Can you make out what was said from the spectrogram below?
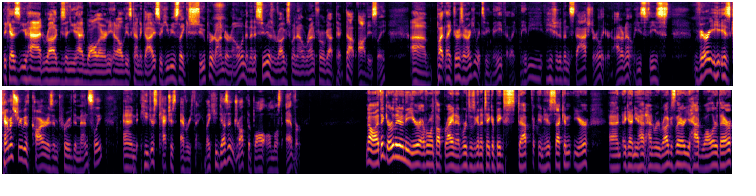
because you had Ruggs and you had Waller and you had all these kind of guys. So he was like super under owned. And then as soon as Ruggs went out, Renfrow got picked up, obviously. Um, but like, there's an argument to be made that like maybe he should have been stashed earlier. I don't know. He's he's very his chemistry with Carr has improved immensely, and he just catches everything. Like he doesn't drop the ball almost ever. No, I think earlier in the year, everyone thought Bryan Edwards was going to take a big step in his second year. And again, you had Henry Ruggs there, you had Waller there,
